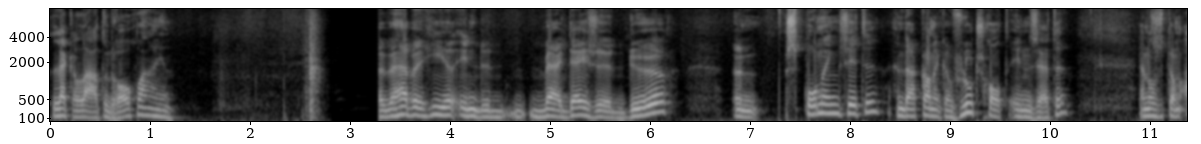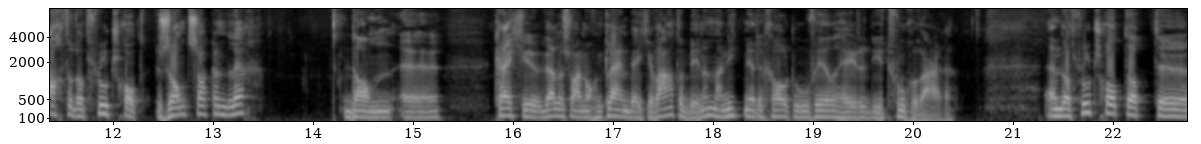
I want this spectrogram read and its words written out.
lekker laten droogwaaien. We hebben hier in de, bij deze deur een sponning zitten en daar kan ik een vloedschot in zetten. En als ik dan achter dat vloedschot zandzakken leg, dan uh, krijg je weliswaar nog een klein beetje water binnen, maar niet meer de grote hoeveelheden die het vroeger waren. En dat vloedschot dat, uh,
